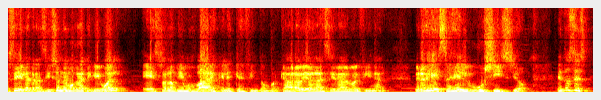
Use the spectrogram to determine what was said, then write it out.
Sí, la transición democrática. Igual eh, son los mismos bares que el Skeffington, porque ahora voy a decir algo al final. Pero es eso, es el bullicio. Entonces,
